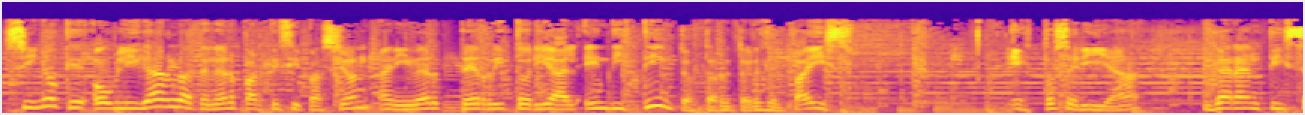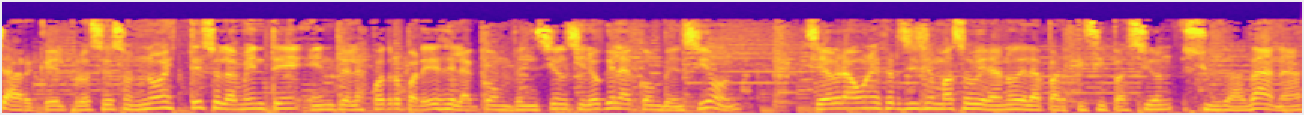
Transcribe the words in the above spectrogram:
sino que obligarlo a tener participación a nivel territorial en distintos territorios del país. Esto sería garantizar que el proceso no esté solamente entre las cuatro paredes de la convención, sino que en la convención se abra un ejercicio más soberano de la participación ciudadana,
